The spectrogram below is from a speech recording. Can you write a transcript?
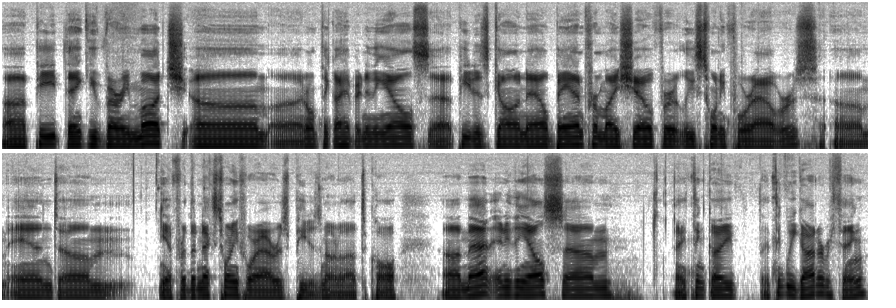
Uh, Pete, thank you very much. Um, I don't think I have anything else. Uh, Pete is gone now, banned from my show for at least 24 hours. Um, and um, yeah, for the next 24 hours, Pete is not allowed to call. Uh, Matt, anything else? Um, I think I, I think we got everything.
